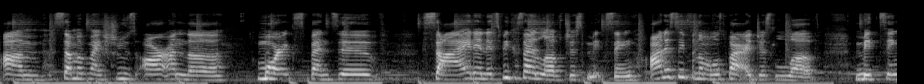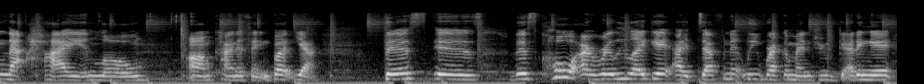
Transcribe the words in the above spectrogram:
um, some of my shoes are on the more expensive side. And it's because I love just mixing. Honestly for the most part I just love mixing that high and low um, kind of thing. But yeah this is this coat i really like it. I definitely recommend you getting it.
